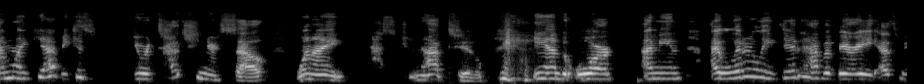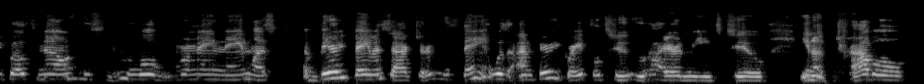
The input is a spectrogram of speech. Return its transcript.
I'm like, "Yeah," because you were touching yourself when I asked you not to, and or I mean, I literally did have a very, as we both know, who's, who will remain nameless, a very famous actor who was I'm very grateful to, who hired me to, you know, travel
